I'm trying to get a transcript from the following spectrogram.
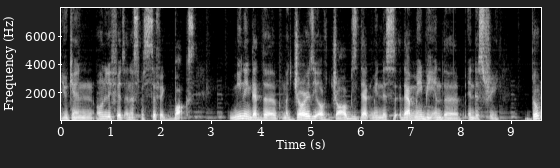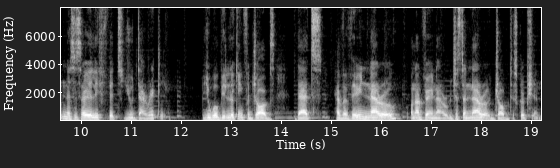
You can only fit in a specific box, meaning that the majority of jobs that may, that may be in the industry don't necessarily fit you directly. You will be looking for jobs that have a very narrow, or not very narrow, just a narrow job description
